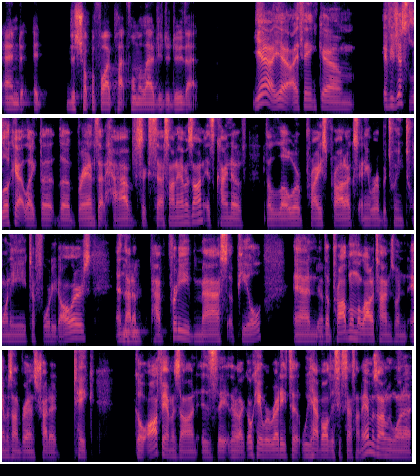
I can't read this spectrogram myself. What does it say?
and it the shopify platform allowed you to do that yeah yeah i think um, if you just look at like the the brands that have success on amazon it's kind of the lower price products anywhere between 20 to 40 dollars and that mm-hmm. have pretty mass appeal and yep. the problem a lot of times when amazon brands try to take go off Amazon is they, they're like, okay, we're ready to, we have all this success on Amazon. We want to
